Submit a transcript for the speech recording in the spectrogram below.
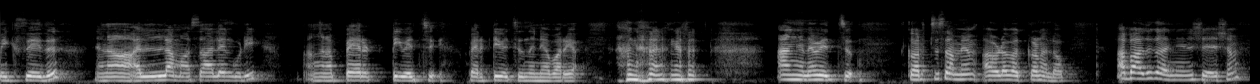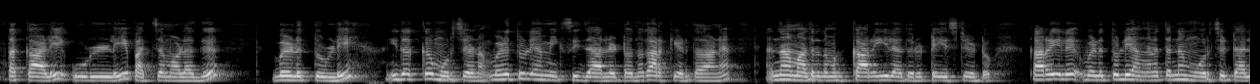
മിക്സ് ചെയ്ത് ഞാൻ ആ എല്ലാ മസാലയും കൂടി അങ്ങനെ പെരട്ടി വെച്ച് പെരട്ടി വെച്ച് എന്ന് തന്നെയാണ് പറയാം. അങ്ങനെ അങ്ങനെ അങ്ങനെ വെച്ചു. കുറച്ച് സമയം അവിടെ വെക്കണമല്ലോ അപ്പോൾ അത് കഴിഞ്ഞതിന് ശേഷം തക്കാളി ഉള്ളി പച്ചമുളക് വെളുത്തുള്ളി ഇതൊക്കെ മുറിച്ചിടണം. വെളുത്തുള്ളി ഞാൻ മിക്സി ജാറിലിട്ടൊന്ന് കറക്കിയെടുത്തതാണ്. എന്നാൽ മാത്രമേ നമുക്ക് കറിയിൽ അതൊരു ടേസ്റ്റ് കിട്ടും. കറിയിൽ വെളുത്തുള്ളി അങ്ങനെ തന്നെ മുറിച്ചിട്ടാൽ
